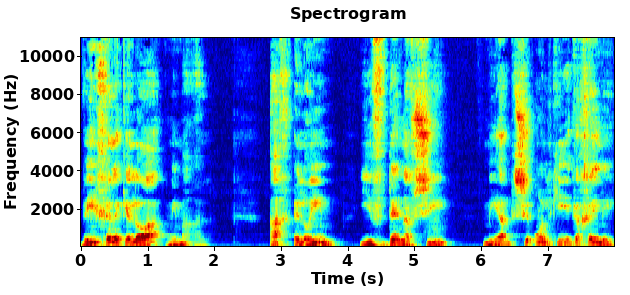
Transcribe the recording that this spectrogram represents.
והיא חלק אלוה ממעל. אך אלוהים יפדה נפשי מיד שאול כי ייקחני.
